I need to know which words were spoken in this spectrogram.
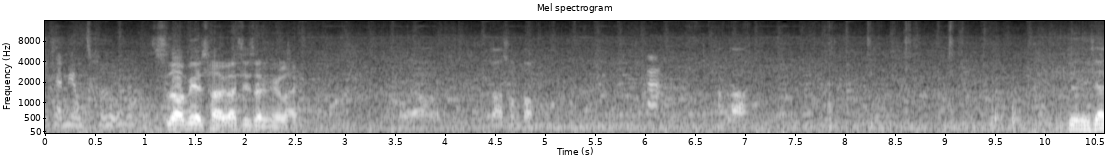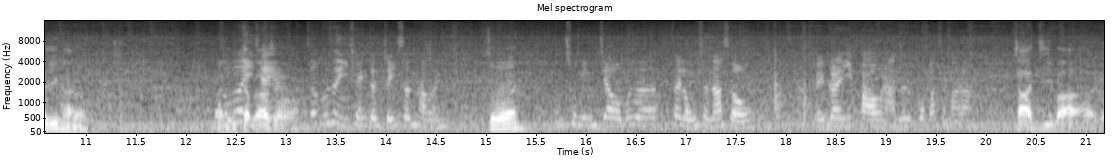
以前没有车。是啊，没有车的关系所以没有来。我要大收到。了。就你下去砍了，把你掉下先。这不是以前跟 Jason 他们？怎么？很出名叫不是在龙城那时候，每个人一包拿着过巴什么啦？炸鸡吧那个。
